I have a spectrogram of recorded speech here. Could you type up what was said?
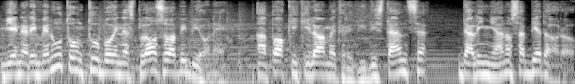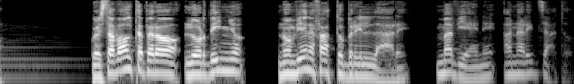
viene rinvenuto un tubo inesploso a Bibione, a pochi chilometri di distanza da Lignano Sabbiadoro. Questa volta però l'ordigno non viene fatto brillare, ma viene analizzato.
